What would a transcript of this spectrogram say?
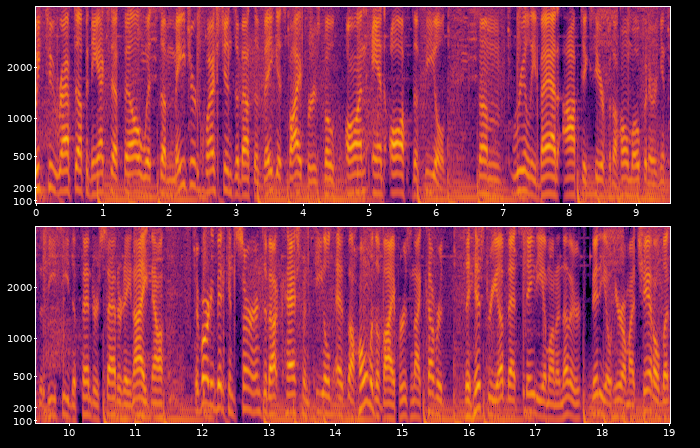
Week two wrapped up in the XFL with some major questions about the Vegas Vipers, both on and off the field. Some really bad optics here for the home opener against the DC Defenders Saturday night. Now, there have already been concerns about Cashman Field as the home of the Vipers, and I covered the history of that stadium on another video here on my channel. But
